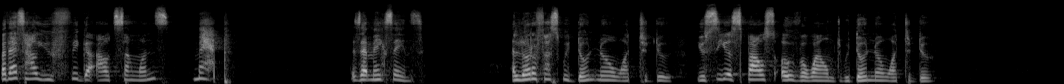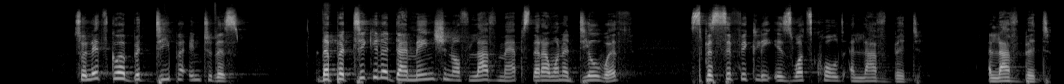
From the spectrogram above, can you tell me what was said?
But that's how you figure out someone's map. Does that make sense? A lot of us, we don't know what to do. You see your spouse overwhelmed, we don't know what to do. So let's go a bit deeper into this. The particular dimension of love maps that I want to deal with specifically is what's called a love bid. A love bid.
